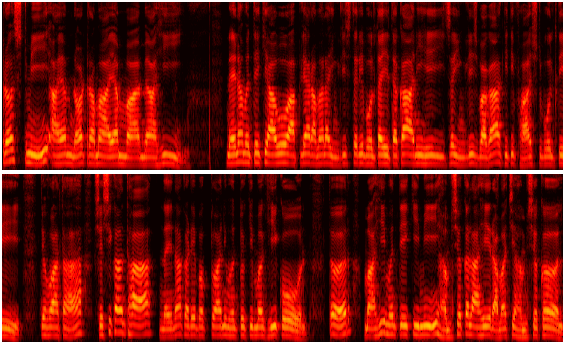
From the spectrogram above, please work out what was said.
trust me I am not Rama I am मा माही. नैना म्हणते की अहो आपल्या रामाला इंग्लिश तरी बोलता येतं का? आणि हे हिचं इंग्लिश बघा किती फास्ट बोलते तेव्हा आता शशिकांत हा नैनाकडे बघतो आणि म्हणतो की मग ही कोण? तर माही म्हणते की मी हमशकल आहे रामाची हमशकल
